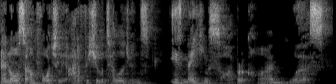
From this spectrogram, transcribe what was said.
And also, unfortunately, artificial intelligence is making cybercrime worse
